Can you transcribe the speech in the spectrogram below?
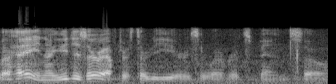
But hey, you know, you deserve after 30 years or whatever it's been. So.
